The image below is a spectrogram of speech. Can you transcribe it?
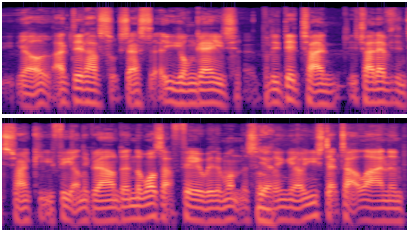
you know, I did have success at a young age, but he did try and he tried everything to try and keep your feet on the ground, and there was that fear with him, wasn't there? Of Yeah. You know, you stepped out of line and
